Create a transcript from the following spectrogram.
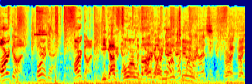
argon. Oregon. Argon. You got four with argon. You need Argon. two. Argon. Right, right,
